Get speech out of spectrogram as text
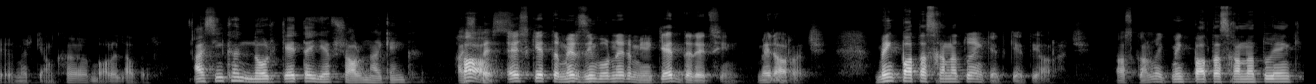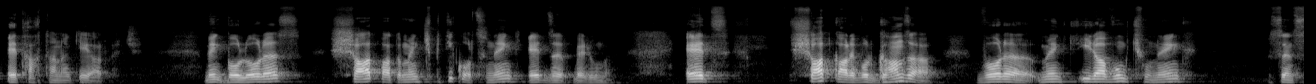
եւ մեր կյանքը բարելավել։ Այսինքն նոր կետ է եւ շարունակենք հա, այսպես։ Հա, այս կետը մեր զինվորները մի կետ դրեցին մեր առաջ։ Մենք պատասխանատու ենք այդ կետի առաջ։ Հասկանում եք, մենք պատասխանատու ենք այդ հաղթանակի առաջ։ Մենք բոլորս շատ պատում ենք չպիտի կորցնենք այդ ձեռբերումը։ Այդ շատ կարևոր գանձ է, որը մենք իրավունք չունենք սենց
